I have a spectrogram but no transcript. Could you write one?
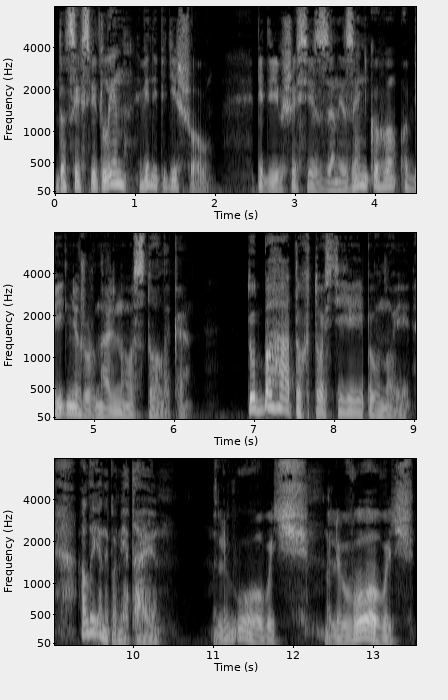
До цих світлин він і підійшов, підвівшись із за низенького обідньо-журнального столика. Тут багато хто з тієї пивної, але я не пам'ятаю. Львович, Львович.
